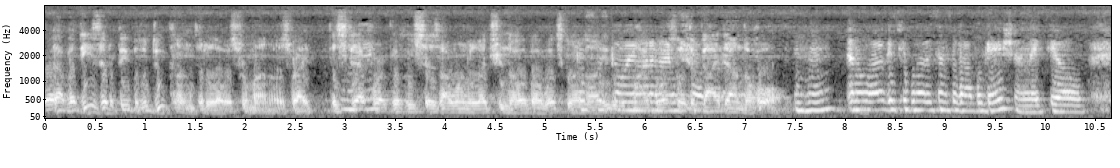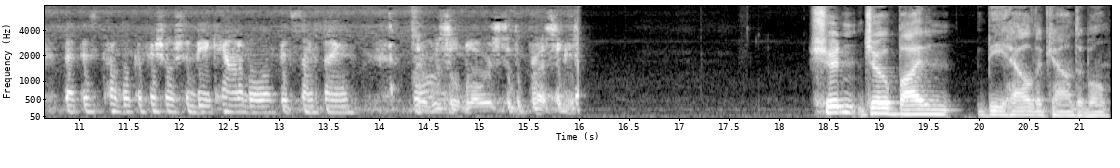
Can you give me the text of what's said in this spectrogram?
Yeah, but these are the people who do come to the Lois Romanos, right? The staff Mhm. worker who says, I want to let you know about what's going This on, is either with going my on, and boss or the guy down the hall. Mm-hmm. And a lot of these people have a sense of obligation. They feel that this public official should be accountable if it's something They're whistleblowers to the press. And Shouldn't Joe Biden be held accountable?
